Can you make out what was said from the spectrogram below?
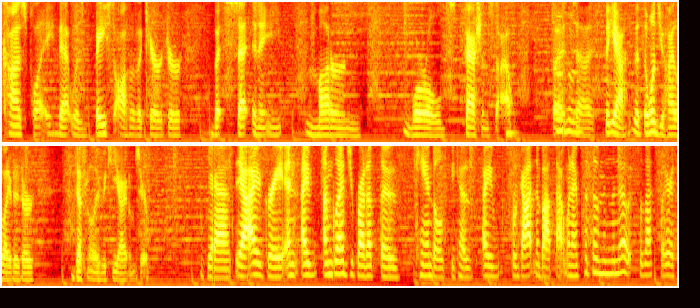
cosplay that was based off of a character but set in a modern world's fashion style. But Mhm. uh, but yeah, the, the ones you highlighted are definitely the key items here. Yeah, yeah, I agree. And I, I'm glad you brought up those candles because I've forgotten about that when I put them in the notes. So that's hilarious.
